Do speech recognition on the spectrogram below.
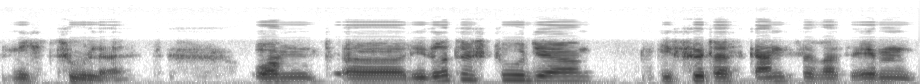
nicht zulässt. Und äh, die dritte Studie, die führt das Ganze, was eben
